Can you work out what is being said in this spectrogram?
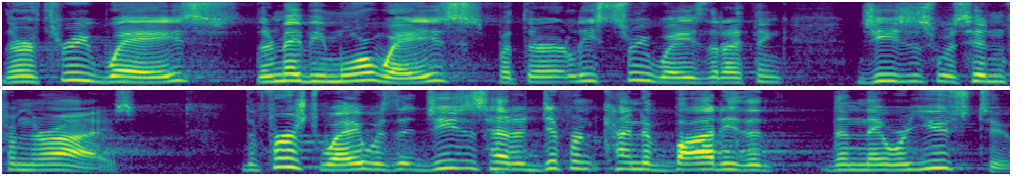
There are three ways. There may be more ways, but there are at least three ways that I think Jesus was hidden from their eyes. The first way was that Jesus had a different kind of body that, than they were used to.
